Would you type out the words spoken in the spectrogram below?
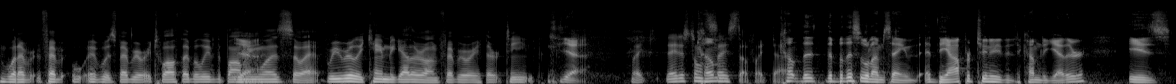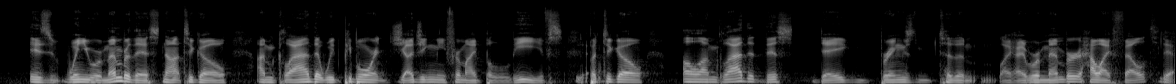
whatever. Feb- it was February twelfth, I believe the bombing Yeah. was. So uh, we really came together on February thirteenth. yeah. Like they just don't Come- say stuff like that. Come, the, the, but this is what I'm saying. The opportunity to come together is is when you remember this, not to go. I'm glad that we people weren't judging me for my beliefs, Yeah. but to go. Oh, I'm glad that this day brings to the like. I remember how I felt. Yeah.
